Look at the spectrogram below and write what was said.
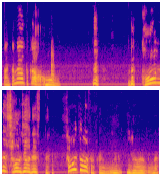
たんかなとかは思うの。で、こんな症状ですって。症状はさすがに医療用語な。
